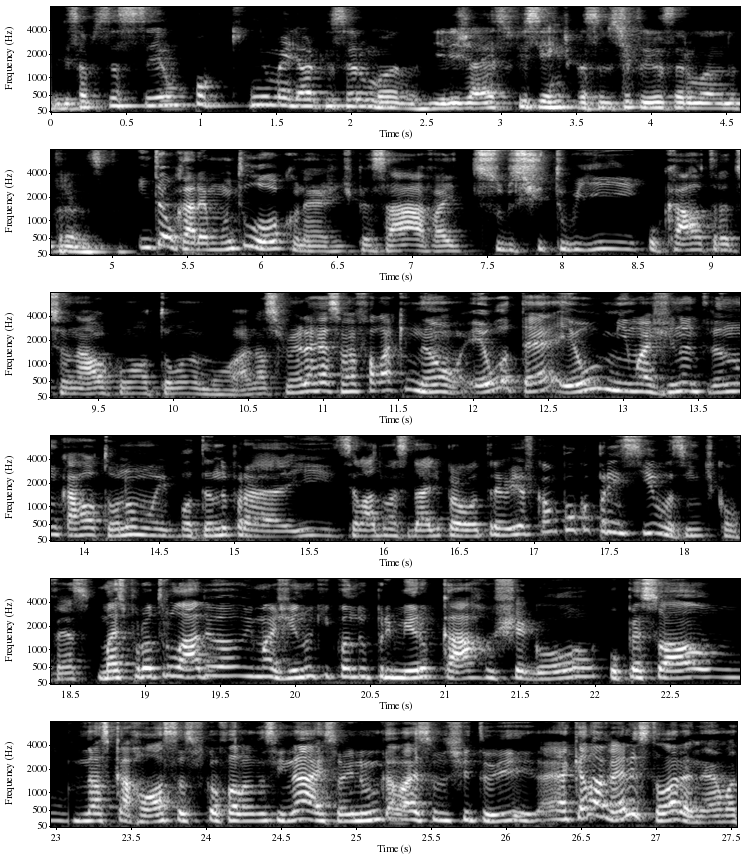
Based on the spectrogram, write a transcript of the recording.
ele só precisa ser um pouquinho melhor que o ser humano. E ele já é suficiente para substituir o ser humano no trânsito. Então, cara, é muito louco, né? A gente pensar, ah, vai substituir o carro tradicional com o autônomo. A nossa primeira reação é falar que não. Eu até, eu me imagino entrando num carro autônomo e botando pra ir, sei lá, de uma cidade para outra, eu ia ficar um pouco apreensivo, assim, te confesso. Mas por outro lado, eu imagino que quando o primeiro carro chegou, o pessoal nas carroças ficou falando assim, ah, isso aí nunca vai substituir. É aquela velha história, né? É uma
